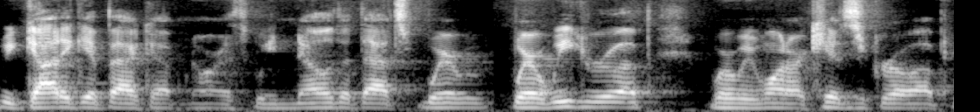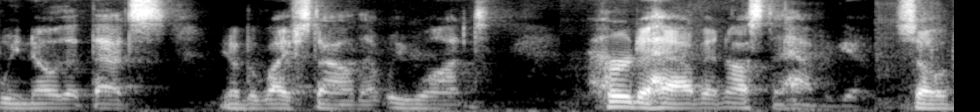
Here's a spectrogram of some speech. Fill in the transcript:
We got to get back up north. We know that that's where where we grew up, where we want our kids to grow up. We know that that's you know the lifestyle that we want." Her to have and us to have again. So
